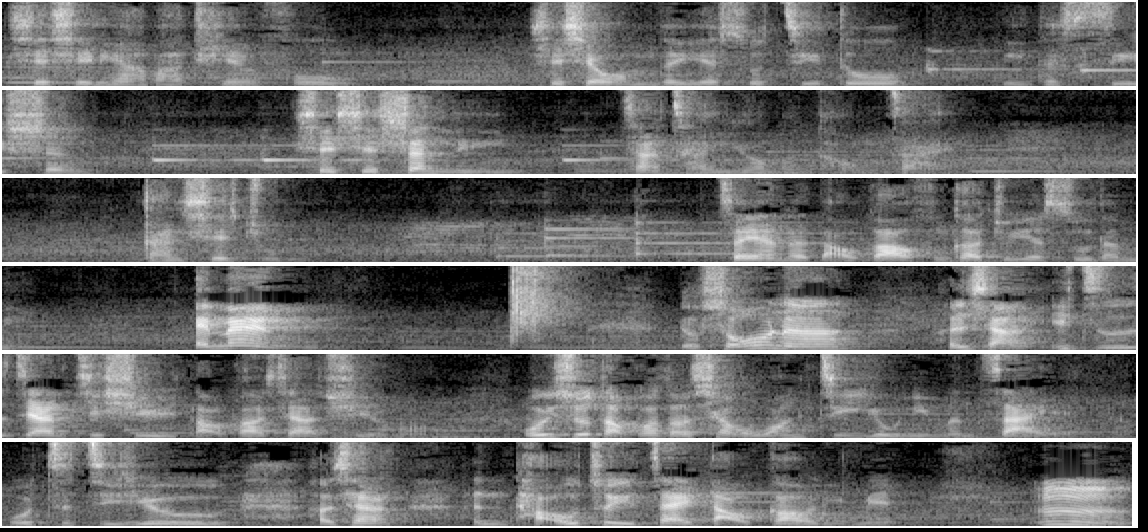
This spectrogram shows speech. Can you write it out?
谢谢你，阿爸天父，谢谢我们的耶稣基督，你的牺牲。谢谢圣灵，常常与我们同在。感谢主，这样的祷告奉靠主耶稣的名，Amen。有时候呢，很想一直这样继续祷告下去哈。我一直祷告到下，我忘记有你们在，我自己就好像很陶醉在祷告里面。嗯，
